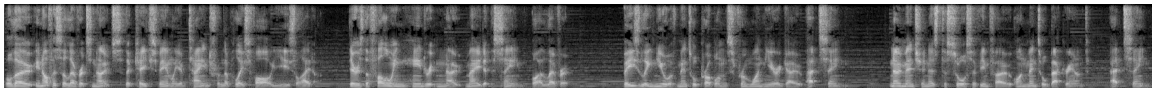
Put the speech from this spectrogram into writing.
Although, in Officer Leverett's notes that Keith's family obtained from the police file years later, there is the following handwritten note made at the scene by Leverett. Beasley knew of mental problems from one year ago at scene. No mention as to source of info on mental background at scene.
